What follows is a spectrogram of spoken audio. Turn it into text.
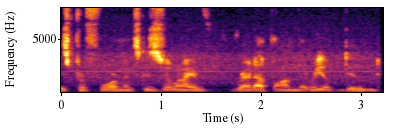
his performance because when I read up on the real dude,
